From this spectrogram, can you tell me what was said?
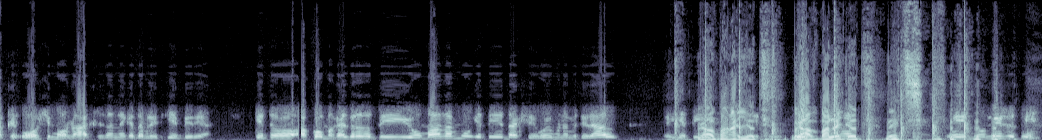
ακρι- όχι μόνο άξιζε, ήταν καταπληκτική εμπειρία. Και το ακόμα καλύτερο είναι ότι η ομάδα μου, γιατί εντάξει εγώ ήμουν με τη Ραλ, γιατί... Μπράβο Παναγιώτη. ε, Μπράβο ε, Παναγιώτη. Έτσι. ε, νομίζω ότι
